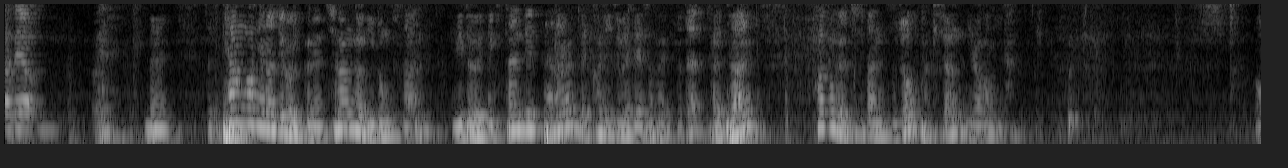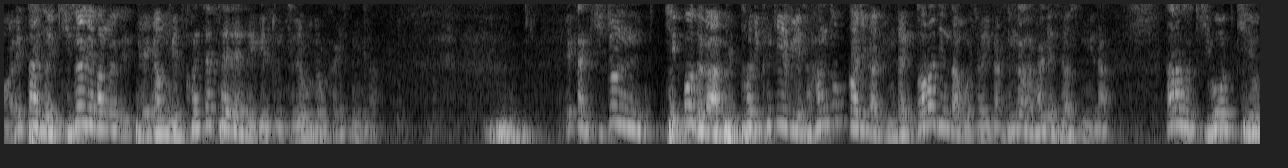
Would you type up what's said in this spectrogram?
안녕하세요. 네, 태양광 에너지로 이끄는 친환경 이동수단 미드 익스텐디드 패널 메커니즘에 대해서 발표할 화금 집안 구조 박시현이라고 합니다. 어, 일단 저희 기술 개방 배경 및 컨셉트에 대해서 얘기를 좀 드려보도록 하겠습니다. 일단 기존 킥보드가 배터리 크기에 비해서 항속거리가 굉장히 떨어진다고 저희가 생각을 하게 되었습니다. 따라서 기본, 기,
